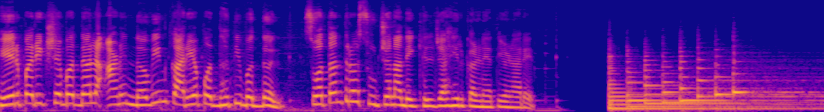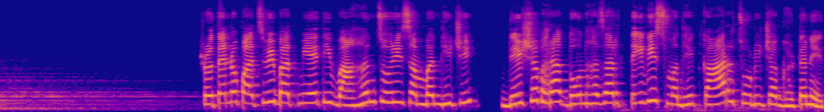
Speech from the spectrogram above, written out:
फेरपरीक्षेबद्दल आणि नवीन कार्यपद्धतीबद्दल स्वतंत्र सूचना देखील जाहीर करण्यात येणार आहेत. श्रोत्यांनो पाचवी बातमी आहे ती वाहन चोरी संबंधीची. देशभरात दोन हजार तेवीसमध्ये कार चोरीच्या घटनेत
